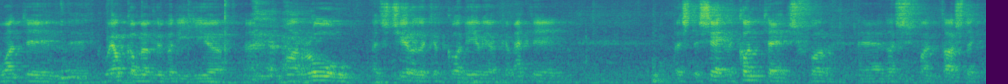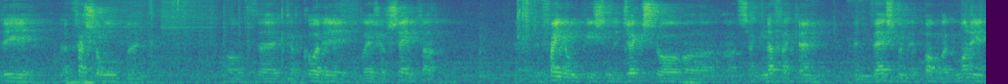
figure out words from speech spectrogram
want to uh, welcome everybody here and my role as chair of the Kirkcaldy Area Committee is to set the context for uh, this fantastic day, the official opening of the Kirkcaldy Leisure Centre, uh, the final piece in the jigsaw of a, a significant investment of public money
